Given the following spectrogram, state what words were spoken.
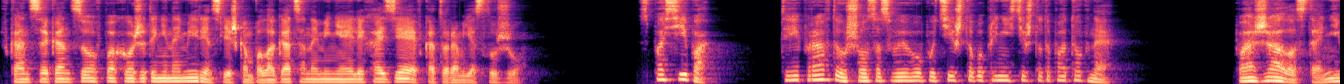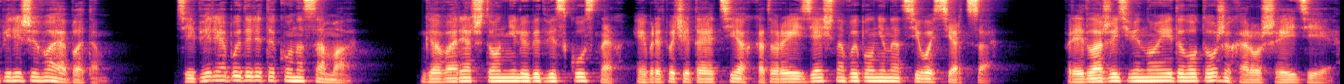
В конце концов, похоже, ты не намерен слишком полагаться на меня или хозяев, которым я служу. Спасибо. Ты и правда ушел со своего пути, чтобы принести что-то подобное? Пожалуйста, не переживай об этом. Теперь я выдали Такуна сама. Говорят, что он не любит безвкусных и предпочитает тех, которые изящно выполнены от всего сердца. Предложить вино идолу тоже хорошая идея.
